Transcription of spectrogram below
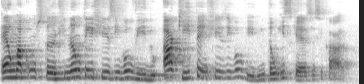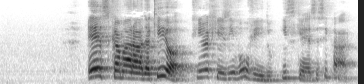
é uma constante, não tem x envolvido. Aqui tem x envolvido. Então esquece esse cara. Esse camarada aqui, ó, tinha X envolvido. Esquece esse cara.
